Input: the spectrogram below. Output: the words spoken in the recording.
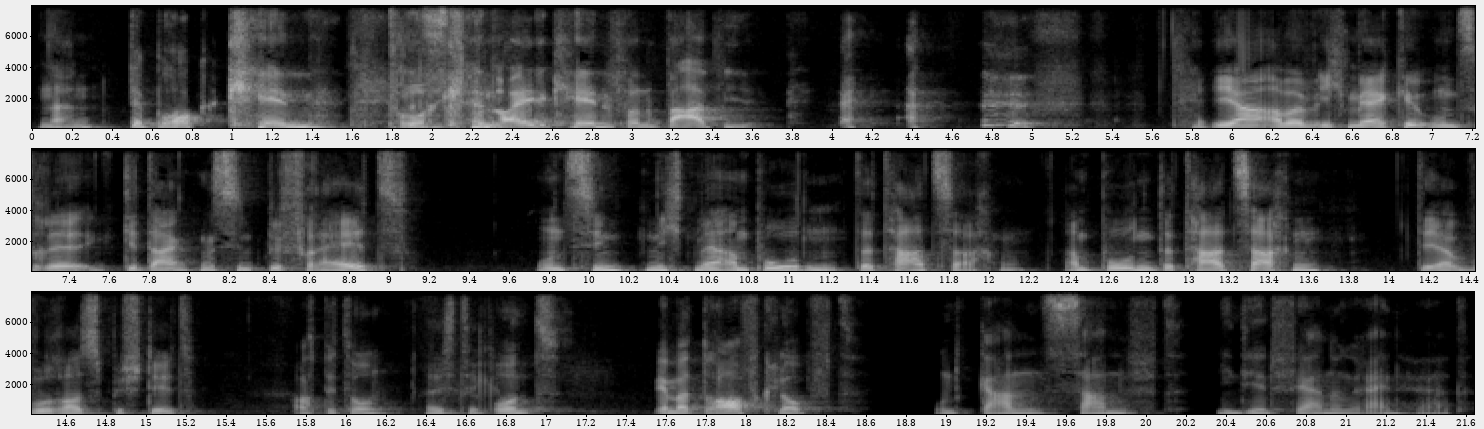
Nein. Der Brock Ken. Brock Das ist der neue Ken von Barbie. Ja, aber ich merke, unsere Gedanken sind befreit und sind nicht mehr am Boden der Tatsachen. Am Boden der Tatsachen, der woraus besteht. Aus Beton. Richtig. Und wenn man draufklopft und ganz sanft in die Entfernung reinhört,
